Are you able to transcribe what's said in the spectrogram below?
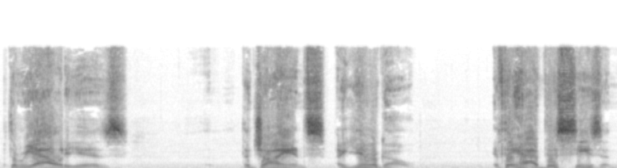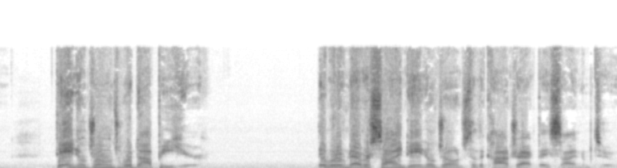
But The reality is, the Giants a year ago, if they had this season, Daniel Jones would not be here. They would have never signed Daniel Jones to the contract they signed him to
